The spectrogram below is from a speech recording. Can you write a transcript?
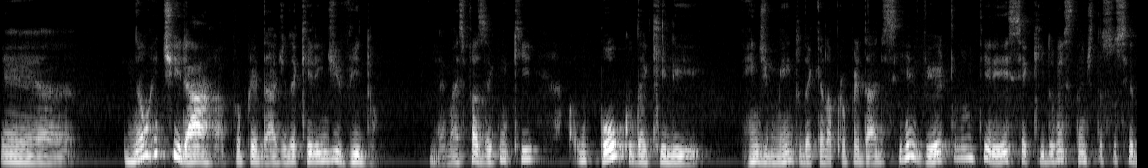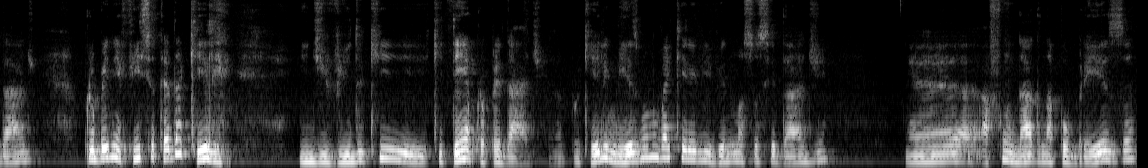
é, não retirar a propriedade daquele indivíduo, né, mas fazer com que um pouco daquele rendimento daquela propriedade se reverta no interesse aqui do restante da sociedade, para o benefício até daquele indivíduo que, que tem a propriedade, né, porque ele mesmo não vai querer viver numa sociedade é, afundada na pobreza,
